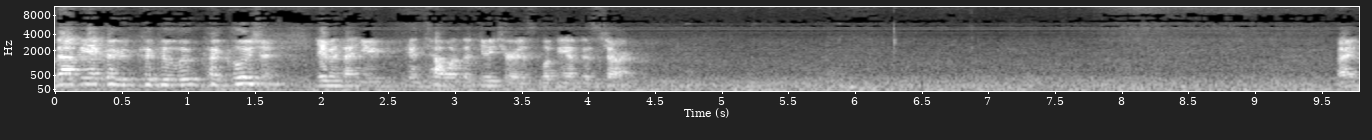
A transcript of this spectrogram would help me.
that be a con- con- conclusion, given that you can tell what the future is looking at this chart? Right?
